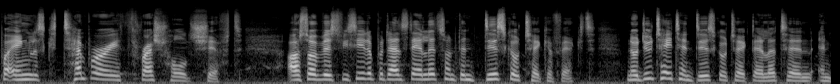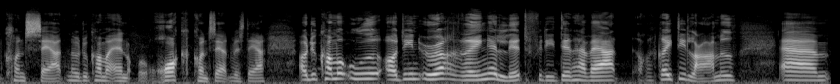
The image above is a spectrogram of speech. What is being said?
på engelsk Temporary Threshold Shift. Og så hvis vi siger det på dansk, det er lidt som den discotek-effekt. Når du tager til en diskotek eller til en, en koncert, når du kommer en rockkoncert, hvis det er, og du kommer ud, og din øre ringer lidt, fordi den har været rigtig larmet. Um,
